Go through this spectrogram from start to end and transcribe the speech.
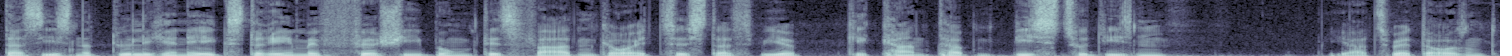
das ist natürlich eine extreme Verschiebung des Fadenkreuzes, das wir gekannt haben bis zu diesem Jahr 2000,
